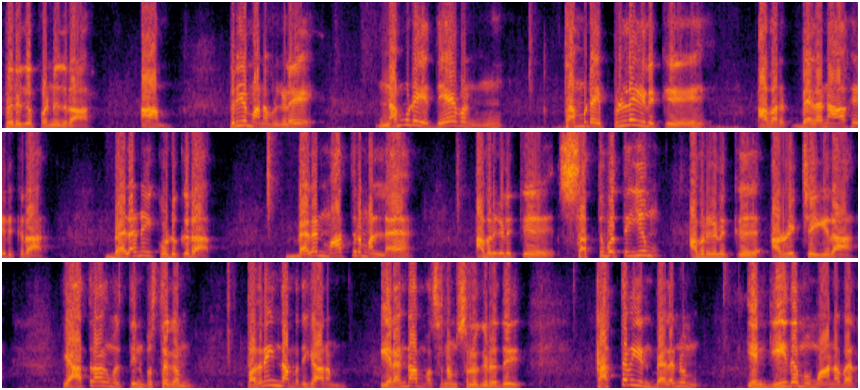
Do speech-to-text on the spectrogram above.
பெருக பண்ணுகிறார். ஆம் பிரியமானவர்களே நம்முடைய தேவன் தம்முடைய பிள்ளைகளுக்கு அவர் பலனாக இருக்கிறார். பலனை கொடுக்கிறார். பலன் மாத்திரமல்ல அவர்களுக்கு சத்துவத்தையும் அவர்களுக்கு அருளி செய்கிறார். யாத்ராகமத்தின் புஸ்தகம் பதினைந்தாம் அதிகாரம் இரண்டாம் வசனம் சொல்கிறது கர்த்தர் என் பலனும் என் கீதமுமானவர்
